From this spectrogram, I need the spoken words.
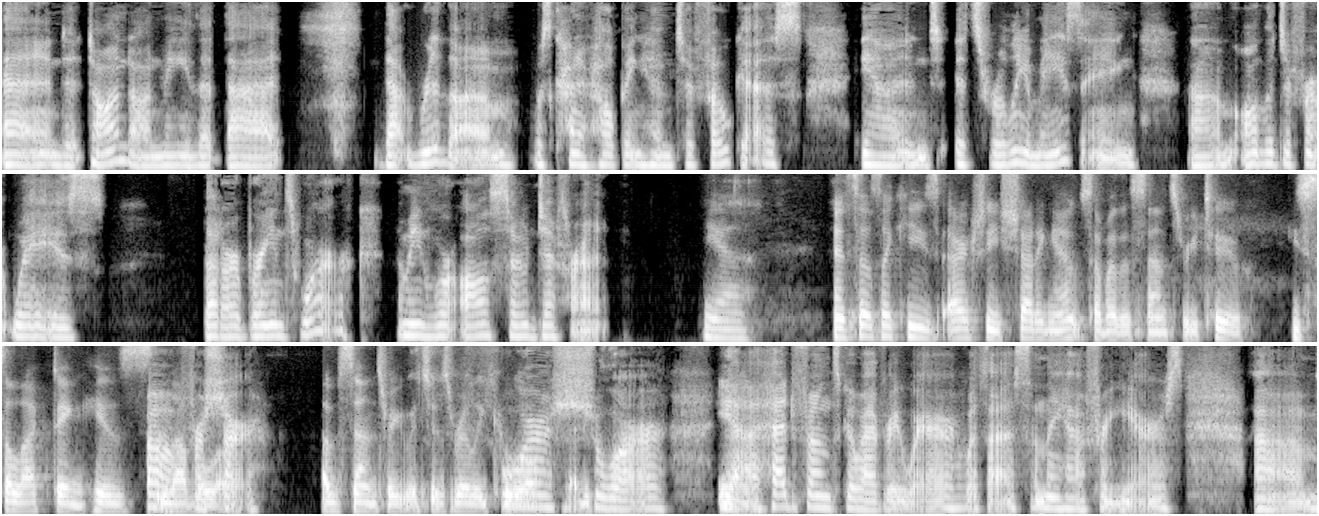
And it dawned on me that that that rhythm was kind of helping him to focus. And it's really amazing um, all the different ways that our brains work. I mean, we're all so different. Yeah. It sounds like he's actually shutting out some of the sensory too. He's selecting his oh, level for sure. Of, of sensory, which is really cool. For sure. Yeah. yeah. headphones go everywhere with us, and they have for years. Um,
